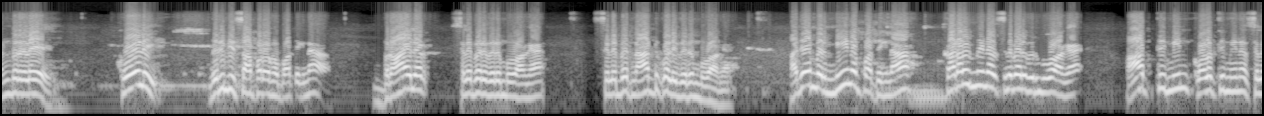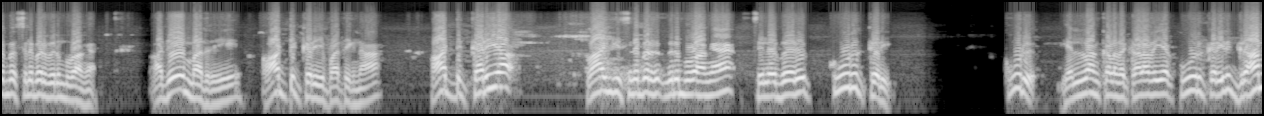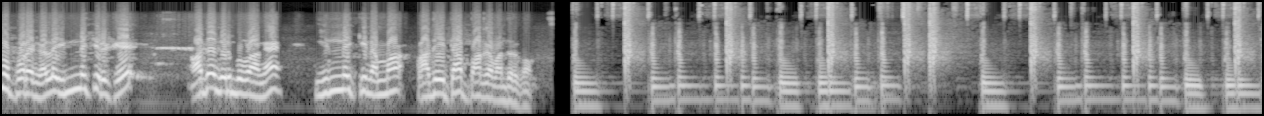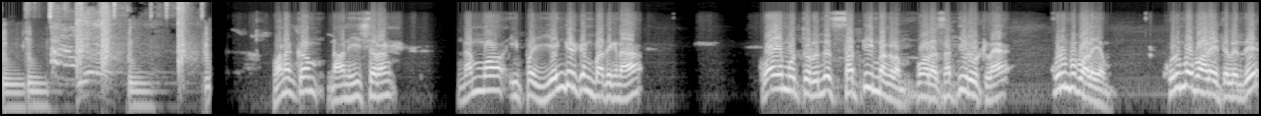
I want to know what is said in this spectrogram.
நண்பர்களே கோழி விரும்பி சாப்பிட்றவங்க பார்த்தீங்கன்னா பிராய்லர் சில பேர் விரும்புவாங்க சில பேர் நாட்டுக்கோழி விரும்புவாங்க. அதே மாதிரி மீனை பார்த்தீங்கன்னா கடல் மீனை சில பேர் விரும்புவாங்க ஆத்து மீன் குளத்து மீனை சில பேர் சில பேர் விரும்புவாங்க. அதே மாதிரி ஆட்டுக்கறியை பார்த்தீங்கன்னா ஆட்டுக்கறியாக வாங்கி சில பேர் விரும்புவாங்க சில பேர் கூறுக்கறி. கூறு எல்லாம் கலந்த கலவையாக கூறுக்கறின்னு கிராமப்புறங்களில் இன்னைக்கு இருக்கு. அதை விரும்புவாங்க. இன்னைக்கு நம்ம அதை தான் பார்க்க வந்திருக்கோம். வணக்கம் நான் ஈஸ்வரன். நம்ம இப்ப எங்க இருக்குன்னு பாத்தீங்கன்னா கோயம்புத்தூர்ல இருந்து சத்தியமங்கலம் போற சத்தி ரூட்ல குறும்புபாளையம். குறும்புபாளையத்துலேருந்து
